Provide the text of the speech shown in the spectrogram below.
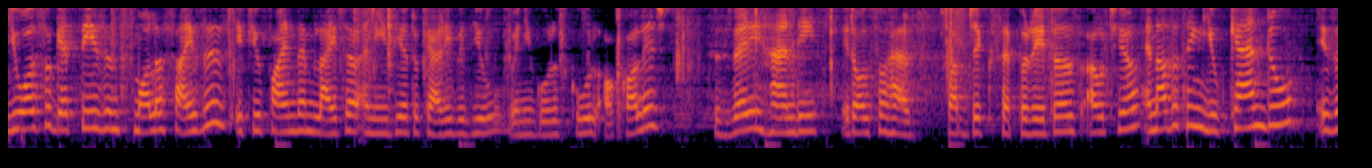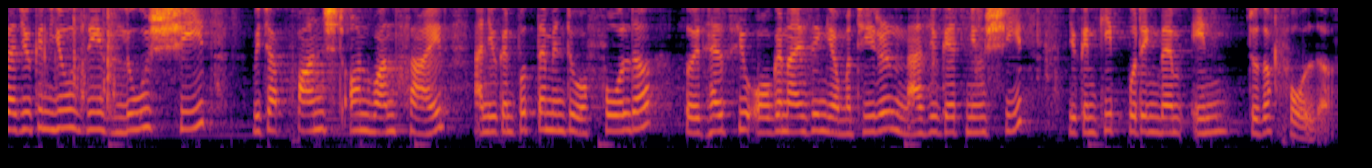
You also get these in smaller sizes if you find them lighter and easier to carry with you when you go to school or college. This is very handy. It also has subject separators out here. Another thing you can do is that you can use these loose sheets which are punched on one side and you can put them into a folder so it helps you organizing your material and as you get new sheets you can keep putting them into the folder.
